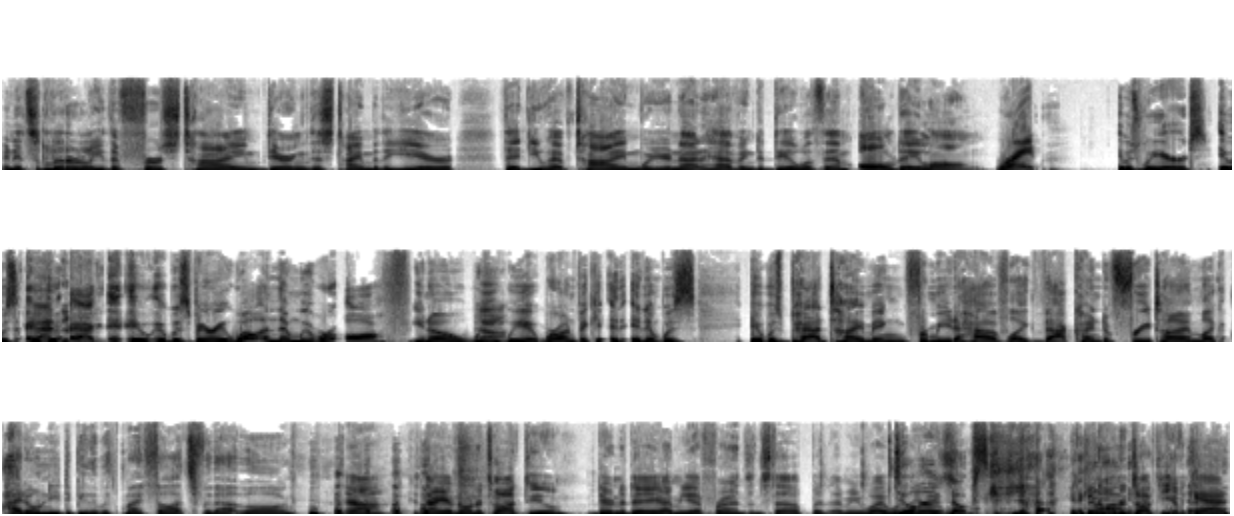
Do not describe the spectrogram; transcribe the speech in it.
and it's literally the first time during this time of the year that you have time where you're not having to deal with them all day long. Right. It was weird. It was it, it, it, it was very well, and then we were off. You know, we Yeah. we were on vacation, and it was it was bad timing for me to have like that kind of free time. Like I don't need to be with my thoughts for that long. Yeah, because now you have no one to talk to you during the day. I mean, you have friends and stuff, but I mean, why would you I? just? No, I'm just kidding. Yeah. no one to talk to. You have a cat.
